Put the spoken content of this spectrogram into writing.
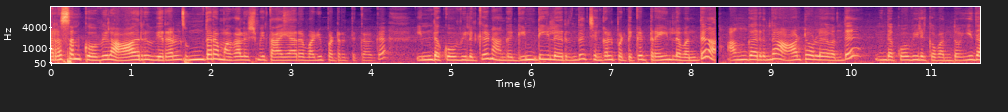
அரசன் கோவில் ஆறு விரல் சுந்தர மகாலட்சுமி தாயாரை வழிபடுறதுக்காக இந்த கோவிலுக்கு நாங்கள் கிண்டியிலிருந்து செங்கல்பட்டுக்கு ட்ரெயினில் வந்து அங்கேருந்து ஆட்டோவில் வந்து இந்த கோவிலுக்கு வந்தோம். இது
